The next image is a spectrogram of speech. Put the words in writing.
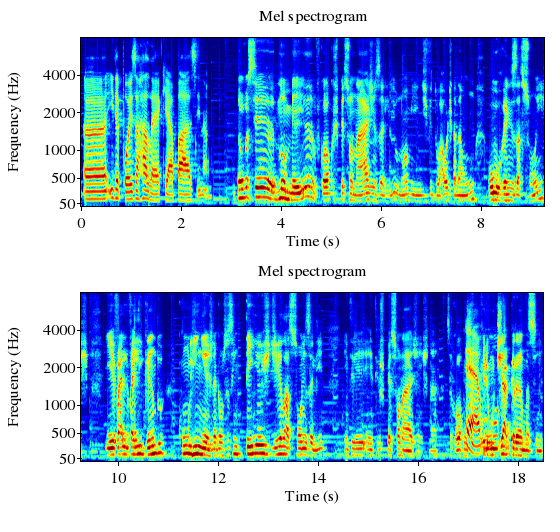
uh, e depois a ralé, que é a base, né? Então você nomeia, coloca os personagens ali, o nome individual de cada um, ou organizações, e vai, vai ligando com linhas, né? Como se fossem teias de relações ali entre, entre os personagens, né? Você coloca um, é, cria um diagrama, assim.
